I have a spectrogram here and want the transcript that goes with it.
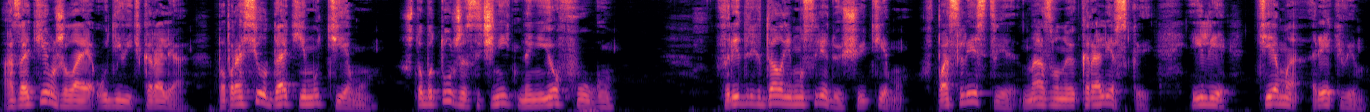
а затем, желая удивить короля, попросил дать ему тему, чтобы тут же сочинить на нее фугу. Фридрих дал ему следующую тему, впоследствии названную королевской или тема реквием,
